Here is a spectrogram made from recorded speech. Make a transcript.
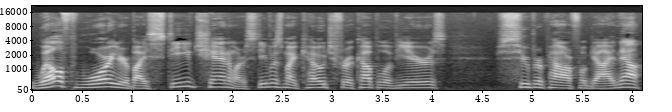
Wealth Warrior by Steve Chandler. Steve was my coach for a couple of years. Super powerful guy. Now,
